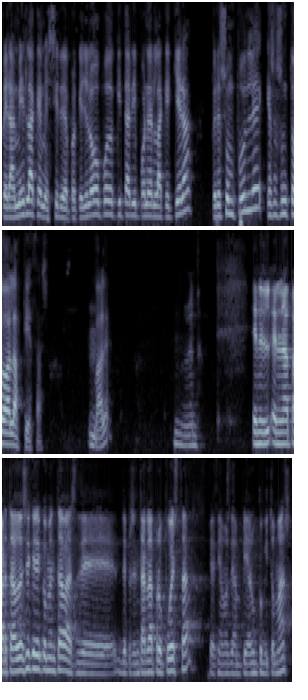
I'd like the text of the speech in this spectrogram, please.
pero a mí es la que me sirve, porque yo luego puedo quitar y poner la que quiera, pero es un puzzle que esas son todas las piezas. Mm. ¿Vale? Muy bien. En el, en el apartado ese que comentabas de, de presentar la propuesta, que decíamos de ampliar un poquito más,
